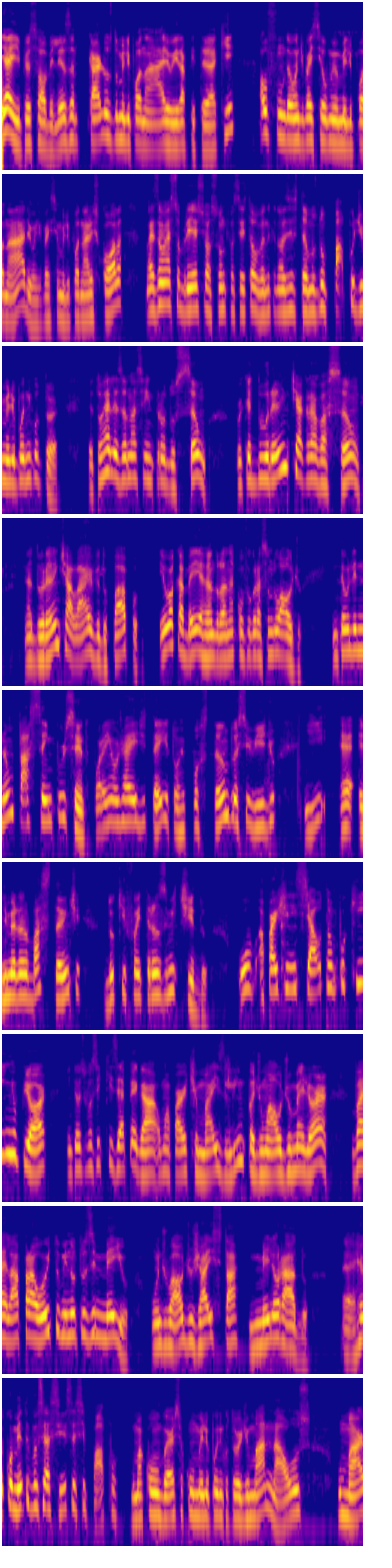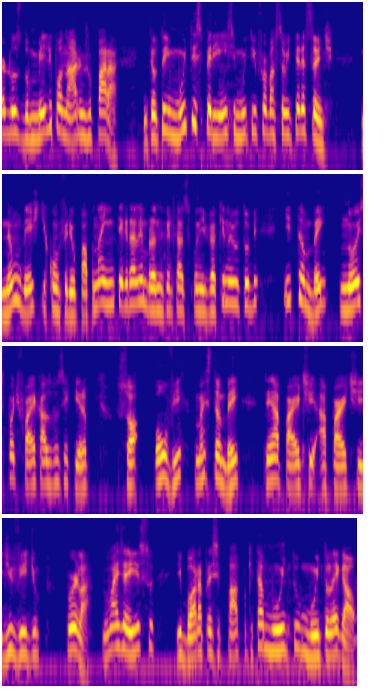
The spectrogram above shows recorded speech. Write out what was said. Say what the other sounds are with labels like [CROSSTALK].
E aí, pessoal, beleza? Carlos do Meliponário Irapitã aqui. Ao fundo é onde vai ser o meu meliponário, onde vai ser o meliponário escola, mas não é sobre esse o assunto, vocês estão vendo que nós estamos no papo de meliponicultor. Eu estou realizando essa introdução porque durante a gravação, né, durante a live do papo, eu acabei errando lá na configuração do áudio. Então ele não está 100%, porém eu já editei, estou repostando esse vídeo e é, ele melhorou bastante do que foi transmitido. O, a parte inicial está um pouquinho pior, então se você quiser pegar uma parte mais limpa de um áudio melhor, vai lá para 8 minutos e meio, onde o áudio já está melhorado. É, recomendo que você assista esse papo, uma conversa com o meliponicultor de Manaus, o Marlos do Meliponário Jupará. Então tem muita experiência e muita informação interessante. Não deixe de conferir o papo na íntegra, lembrando que ele está disponível aqui no YouTube e também no Spotify, caso você queira só ouvir, mas também tem a parte a parte de vídeo por lá. No mais é isso e bora para esse papo que está muito, muito legal.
